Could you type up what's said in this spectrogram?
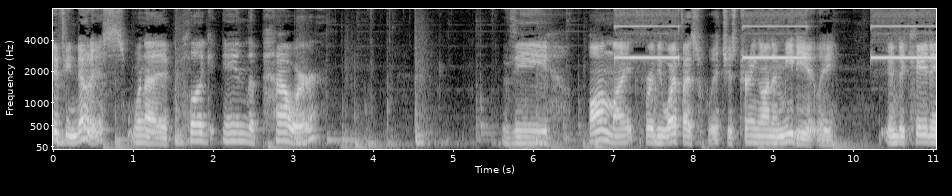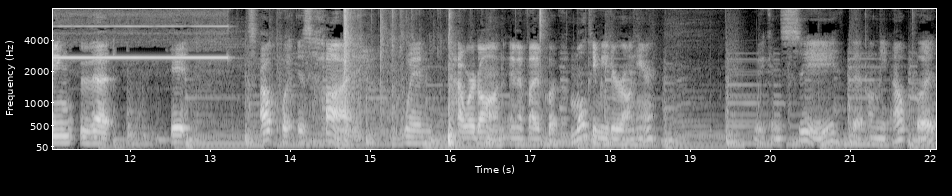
If you notice, when I plug in the power, the on light for the Wi-Fi switch is turning on immediately, indicating that its output is high when powered on. And if I put a multimeter on here, we can see that on the output,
